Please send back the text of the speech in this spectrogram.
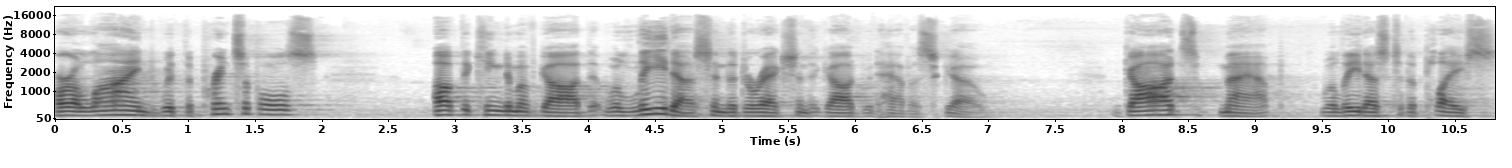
are aligned with the principles of the kingdom of God that will lead us in the direction that God would have us go. God's map will lead us to the place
